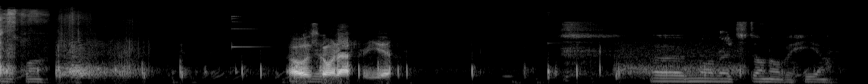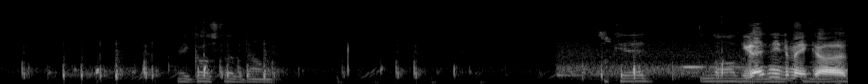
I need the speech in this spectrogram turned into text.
That's. Oh, I was going after you. Uh, more redstone over here. It goes further down. Okay, lava. You guys need to make, uh,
